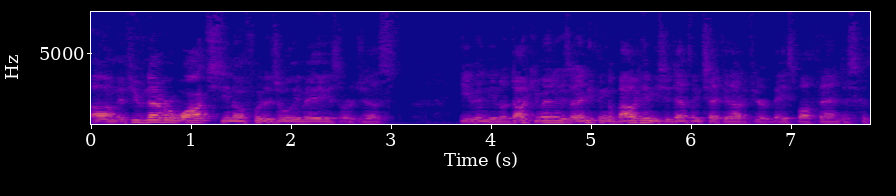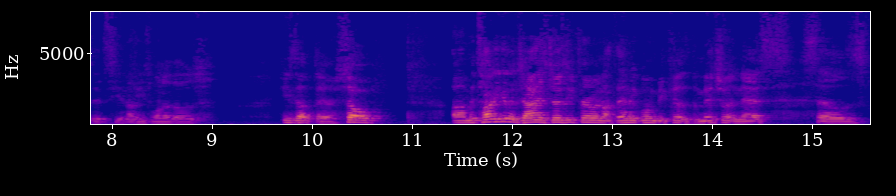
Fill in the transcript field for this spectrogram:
um, if you've never watched, you know, footage of Willie Mays or just even, you know, documentaries or anything about him, you should definitely check it out if you're a baseball fan, just because it's, you know, he's one of those, he's up there. So, um, it's hard to get a Giants jersey for him, an authentic one, because the Mitchell and Ness sells,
